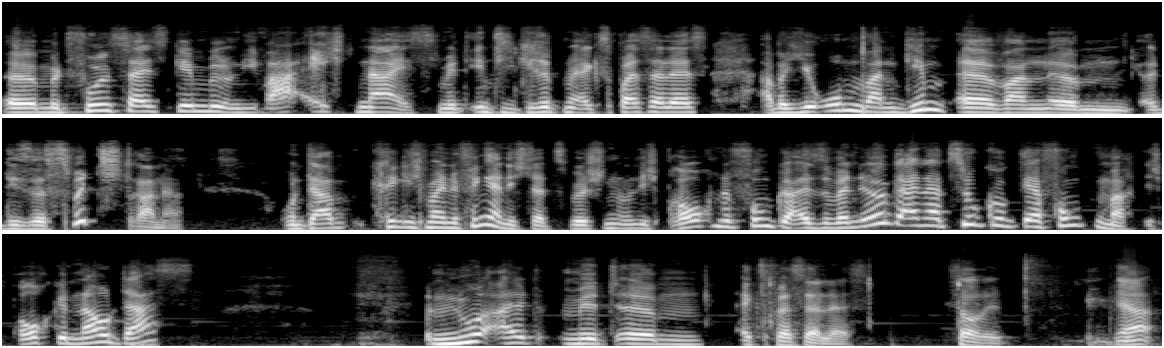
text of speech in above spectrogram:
äh, mit Full-Size-Gimbal und die war echt nice mit integriertem Express-LS, aber hier oben waren, Gim äh, waren ähm, diese Switch dran. Und da kriege ich meine Finger nicht dazwischen und ich brauche eine Funke. Also wenn irgendeiner zuguckt, der Funken macht, ich brauche genau das, nur halt mit ähm, Express LS. Sorry. Ja,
